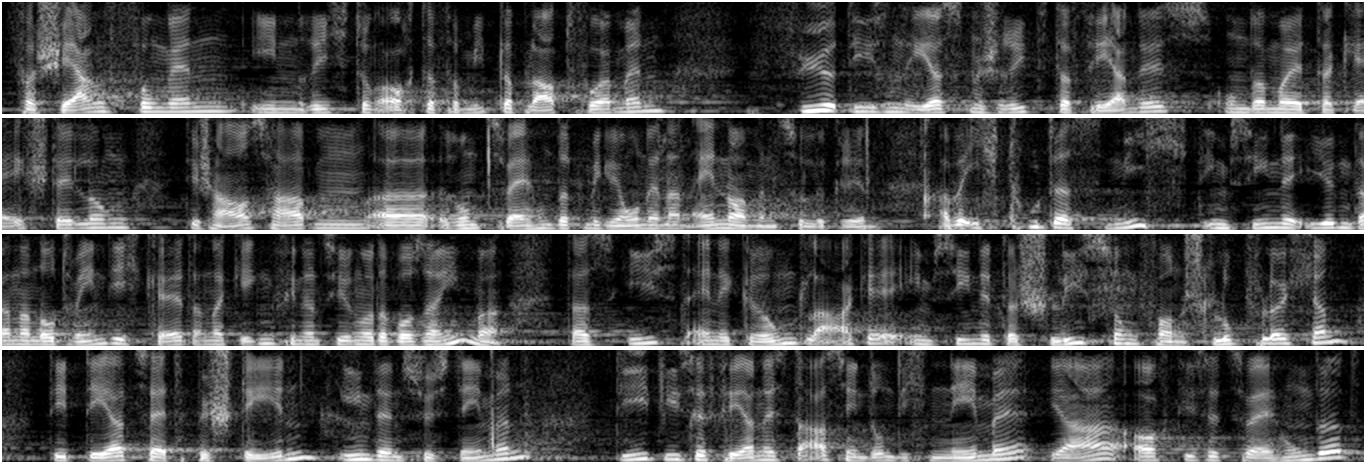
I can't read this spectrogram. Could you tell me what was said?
Verschärfungen in Richtung auch der Vermittlerplattformen für diesen ersten Schritt der Fairness und einmal der Gleichstellung die Chance haben, äh, rund 200 Millionen an Einnahmen zu lukrieren. Aber ich tue das nicht im Sinne irgendeiner Notwendigkeit, einer Gegenfinanzierung oder was auch immer. Das ist eine Grundlage im Sinne der Schließung von Schlupflöchern, die derzeit bestehen in den Systemen die diese Fairness da sind. Und ich nehme ja auch diese 200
